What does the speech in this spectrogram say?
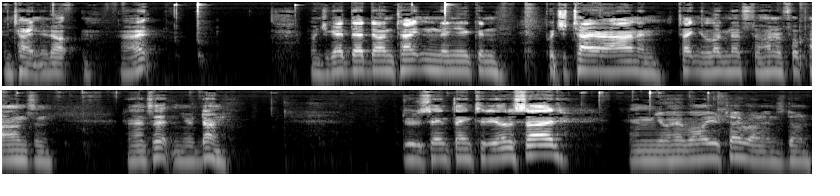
and tighten it up, all right? Once you get that done tightened, then you can put your tire on and tighten your lug nuts to 100 foot-pounds and, and that's it, and you're done. Do the same thing to the other side, and you'll have all your tie rod ends done.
